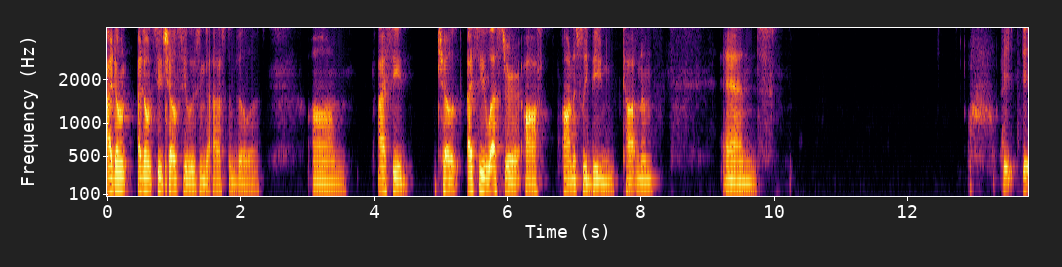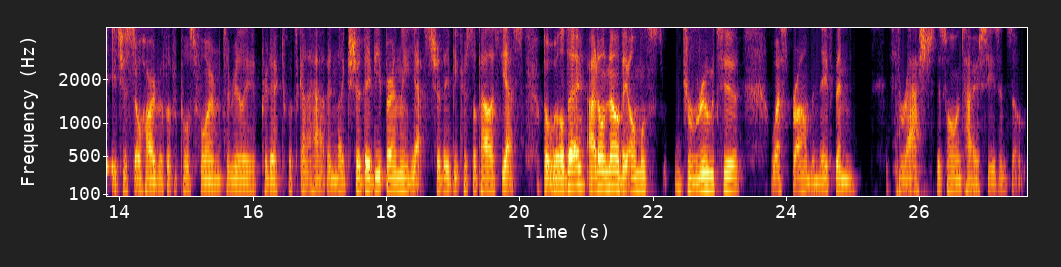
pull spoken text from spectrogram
I don't I don't see Chelsea losing to Aston Villa. Um, I see Chel- I see Leicester honestly beating Tottenham, and it, it, it's just so hard with Liverpool's form to really predict what's going to happen. Like, should they beat Burnley? Yes. Should they beat Crystal Palace? Yes. But will they? I don't know. They almost drew to West Brom, and they've been thrashed this whole entire season. So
